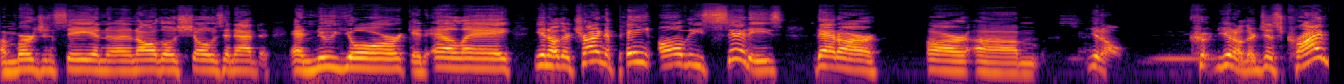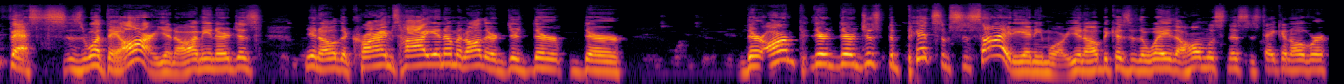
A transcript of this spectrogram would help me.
Emergency, and and all those shows, and that, and New York and L.A. You know, they're trying to paint all these cities that are are um, you know, cr- you know, they're just crime fests, is what they are. You know, I mean, they're just you know the crime's high in them and all they're they're they're they're there aren't they're they're just the pits of society anymore you know because of the way the homelessness is taken over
